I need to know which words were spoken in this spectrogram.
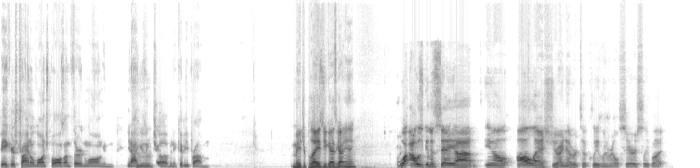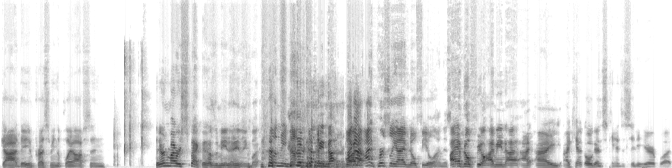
Baker's trying to launch balls on third and long, and you're not using Chubb, and it could be a problem. major plays you guys got anything Well, I was gonna say, uh, you know, all last year I never took Cleveland real seriously, but God, they impressed me in the playoffs and they earned my respect. That doesn't mean anything, but Doesn't mean nothing. doesn't mean nothing. I got. uh, I personally, I have no feel on this. I have no feel. I mean, I, I, I, I can't go against Kansas City here, but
